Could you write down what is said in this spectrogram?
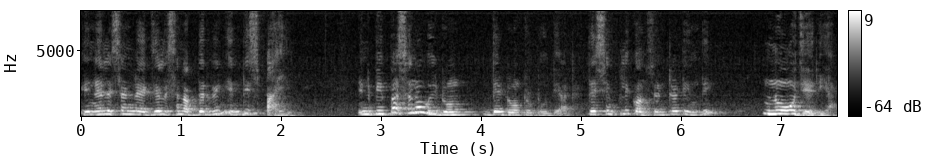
inhalation and exhalation observing in the spine. In Vipassana, we don't, they don't do that. They simply concentrate in the nose area.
